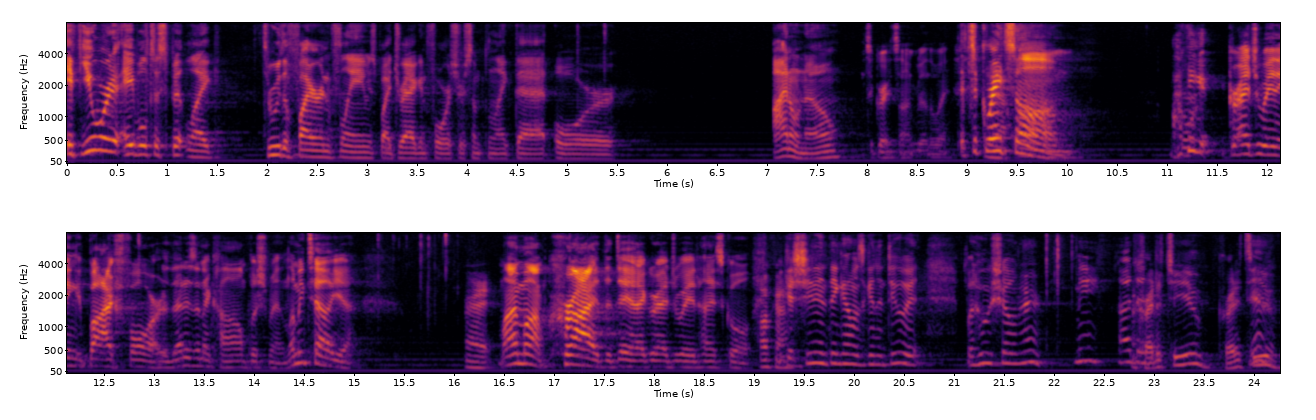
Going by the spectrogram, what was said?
if you were able to spit like "Through the Fire and Flames" by DragonForce or something like that, or I don't know, It's a great song, by the way. it's a great Yeah. song. Um, i think graduating by far, that is an accomplishment. Let me tell you, all right my mom cried the day I graduated high school Okay. because she didn't think I was gonna do it. But who showed her? Me. I did. Credit to you. Credit to Yeah. you.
